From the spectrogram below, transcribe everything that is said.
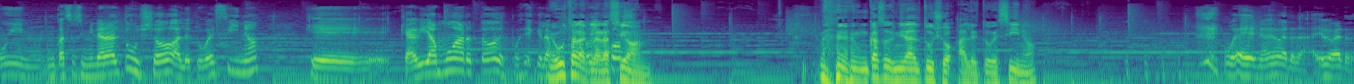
muy un caso similar al tuyo, al de tu vecino, que, que había muerto después de que la Me gusta la aclaración. Un caso similar al tuyo, al de tu vecino. Bueno, es verdad, es verdad,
